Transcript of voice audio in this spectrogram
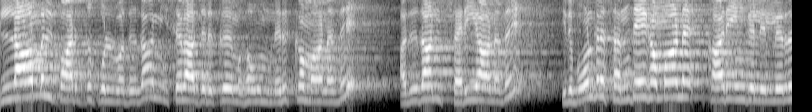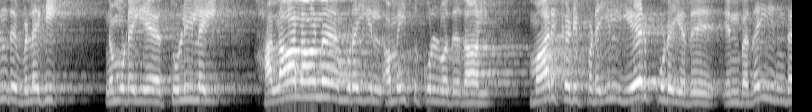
இல்லாமல் பார்த்து கொள்வது தான் இஸ்லாத்திற்கு மிகவும் நெருக்கமானது அதுதான் சரியானது. இது போன்ற சந்தேகமான காரியங்களிலிருந்து விலகி நம்முடைய தொழிலை ஹலாலான முறையில் அமைத்து கொள்வதுதான் மார்க்கடிப்படையில் ஏற்புடையது என்பதை இந்த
